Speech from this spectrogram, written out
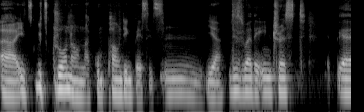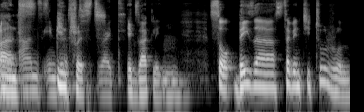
uh, it's, it's grown on a compounding basis. Mm. Yeah. This is where the interest uh, And interest. interest. Right. Exactly. So there's a 72 rule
